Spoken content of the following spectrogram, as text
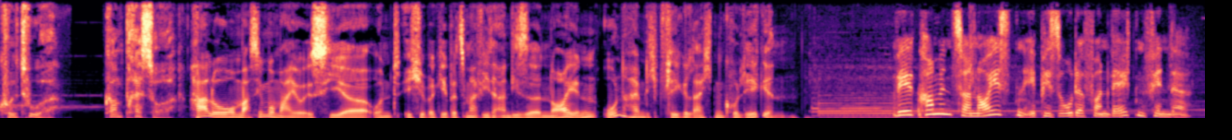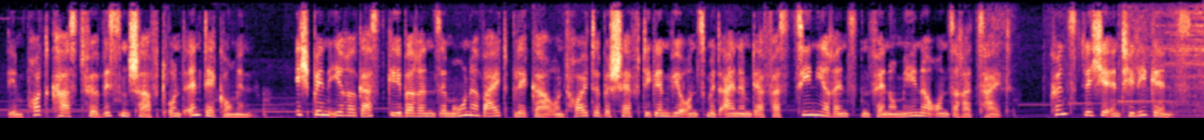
Kultur Kompressor. Hallo, Massimo Maio ist hier und ich übergebe jetzt mal wieder an diese neuen, unheimlich pflegeleichten Kolleginnen. Willkommen zur neuesten Episode von Weltenfinder, dem Podcast für Wissenschaft und Entdeckungen. Ich bin Ihre Gastgeberin Simone Weidblicker und heute beschäftigen wir uns mit einem der faszinierendsten Phänomene unserer Zeit. Künstliche Intelligenz.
